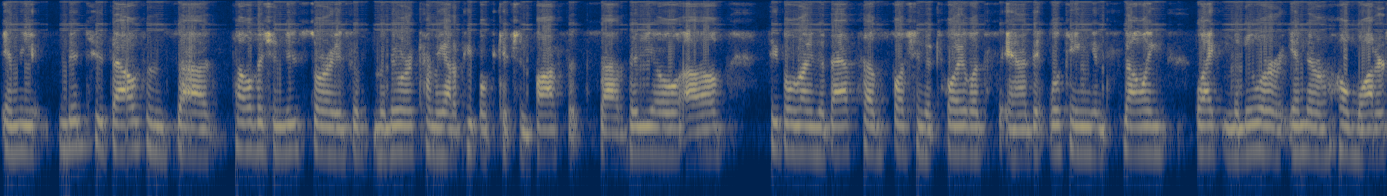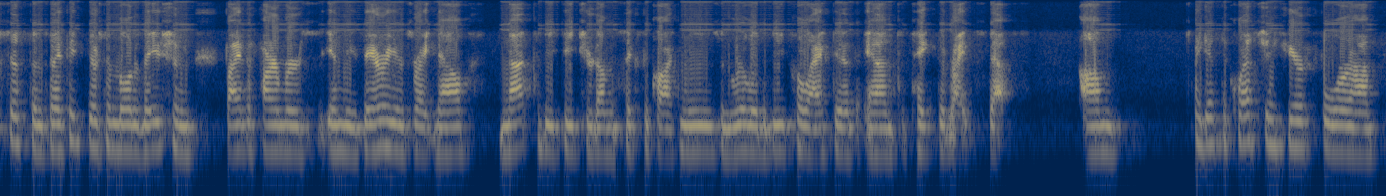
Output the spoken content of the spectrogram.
in the mid-2000s uh, television news stories with manure coming out of people's kitchen faucets, uh, video of people running the bathtubs, flushing the toilets, and it looking and smelling like manure in their home water systems. I think there's a motivation by the farmers in these areas right now not to be featured on the 6 o'clock news and really to be proactive and to take the right steps. Um, I guess the question here for um,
